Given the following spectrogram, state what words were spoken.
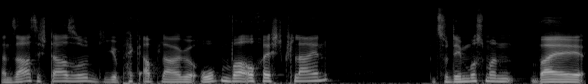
dann saß ich da so, die Gepäckablage oben war auch recht klein. Zudem muss man bei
